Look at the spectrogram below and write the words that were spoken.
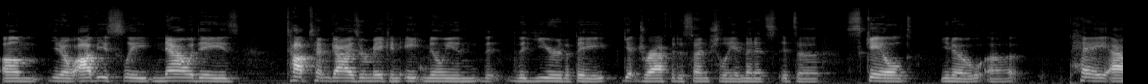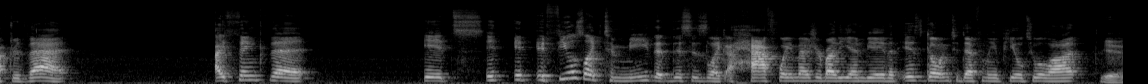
Um, you know, obviously nowadays, top 10 guys are making 8 million the, the year that they get drafted essentially, and then it's, it's a scaled, you know, uh, pay after that. I think that it's it, it it feels like to me that this is like a halfway measure by the NBA that is going to definitely appeal to a lot Yeah.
